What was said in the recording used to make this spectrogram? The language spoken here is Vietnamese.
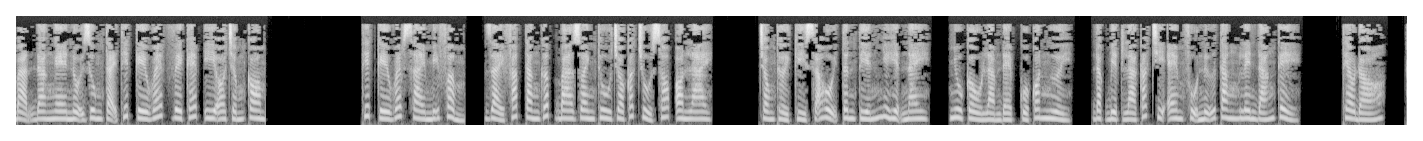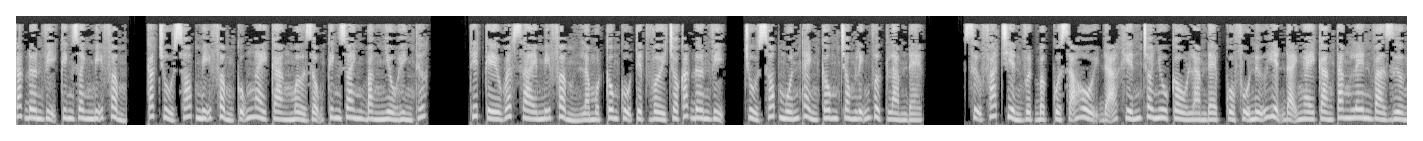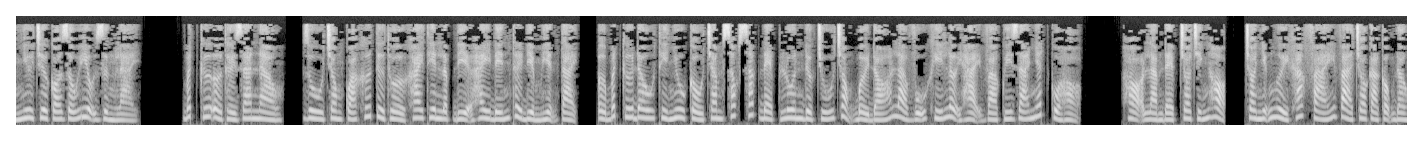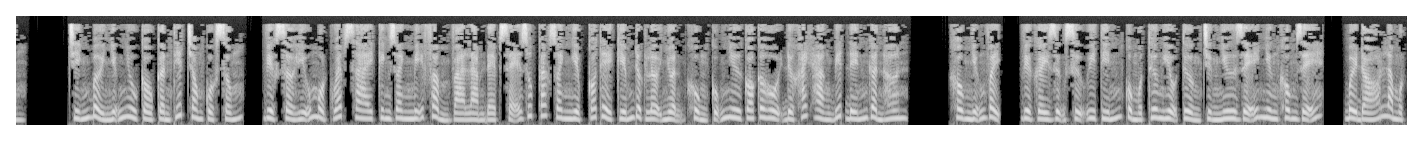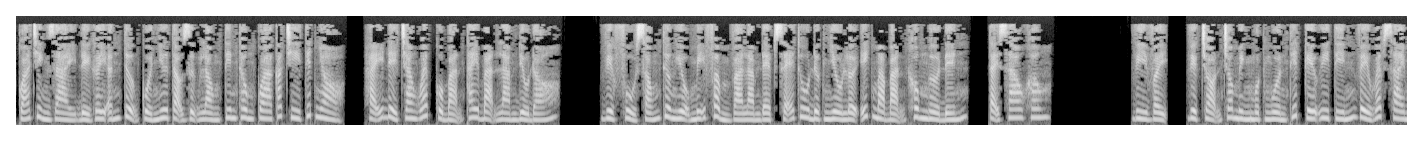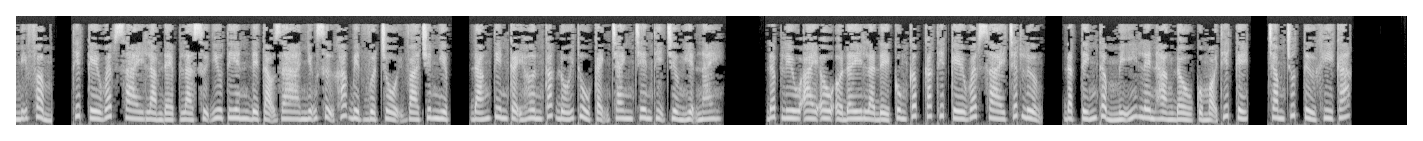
Bạn đang nghe nội dung tại thiết kế web com Thiết kế website mỹ phẩm, giải pháp tăng gấp 3 doanh thu cho các chủ shop online. Trong thời kỳ xã hội tân tiến như hiện nay, nhu cầu làm đẹp của con người, đặc biệt là các chị em phụ nữ tăng lên đáng kể. Theo đó, các đơn vị kinh doanh mỹ phẩm, các chủ shop mỹ phẩm cũng ngày càng mở rộng kinh doanh bằng nhiều hình thức. Thiết kế website mỹ phẩm là một công cụ tuyệt vời cho các đơn vị, chủ shop muốn thành công trong lĩnh vực làm đẹp. Sự phát triển vượt bậc của xã hội đã khiến cho nhu cầu làm đẹp của phụ nữ hiện đại ngày càng tăng lên và dường như chưa có dấu hiệu dừng lại. Bất cứ ở thời gian nào, dù trong quá khứ từ thuở khai thiên lập địa hay đến thời điểm hiện tại, ở bất cứ đâu thì nhu cầu chăm sóc sắc đẹp luôn được chú trọng bởi đó là vũ khí lợi hại và quý giá nhất của họ. Họ làm đẹp cho chính họ, cho những người khác phái và cho cả cộng đồng. Chính bởi những nhu cầu cần thiết trong cuộc sống, Việc sở hữu một website kinh doanh mỹ phẩm và làm đẹp sẽ giúp các doanh nghiệp có thể kiếm được lợi nhuận khủng cũng như có cơ hội được khách hàng biết đến gần hơn. Không những vậy, việc gây dựng sự uy tín của một thương hiệu tưởng chừng như dễ nhưng không dễ, bởi đó là một quá trình dài để gây ấn tượng của như tạo dựng lòng tin thông qua các chi tiết nhỏ. Hãy để trang web của bạn thay bạn làm điều đó. Việc phủ sóng thương hiệu mỹ phẩm và làm đẹp sẽ thu được nhiều lợi ích mà bạn không ngờ đến. Tại sao không? Vì vậy, Việc chọn cho mình một nguồn thiết kế uy tín về website mỹ phẩm, thiết kế website làm đẹp là sự ưu tiên để tạo ra những sự khác biệt vượt trội và chuyên nghiệp, đáng tin cậy hơn các đối thủ cạnh tranh trên thị trường hiện nay. WIO ở đây là để cung cấp các thiết kế website chất lượng, đặt tính thẩm mỹ lên hàng đầu của mọi thiết kế, chăm chút từ khi các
